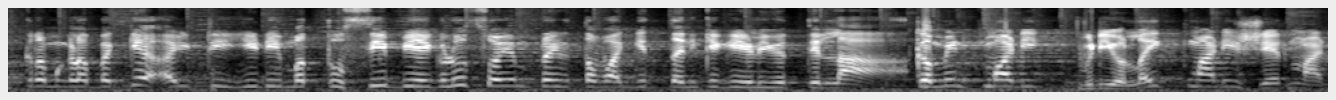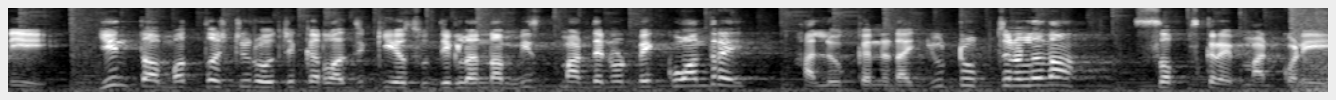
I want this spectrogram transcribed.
ಅಕ್ರಮಗಳ ಬಗ್ಗೆ ಐಟಿ ಇಡಿ ಮತ್ತು ಸಿಬಿಐಗಳು ಸ್ವಯಂ ಪ್ರೇರಿತವಾಗಿ ತನಿಖೆಗೆ ಇಳಿಯುತ್ತಿಲ್ಲ. ಕಮೆಂಟ್ ಮಾಡಿ, ವಿಡಿಯೋ ಲೈಕ್ ಮಾಡಿ, ಶೇರ್ ಮಾಡಿ. ಇಂಥ ಮತ್ತಷ್ಟು ರೋಚಕ ರಾಜಕೀಯ ಸುದ್ದಿಗಳನ್ನ ಮಿಸ್ ಮಾಡದೆ ನೋಡಬೇಕು ಅಂದ್ರೆ hello Kannada YouTube channel subscribe ಮಾಡ್ಕೊಳ್ಳಿ.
